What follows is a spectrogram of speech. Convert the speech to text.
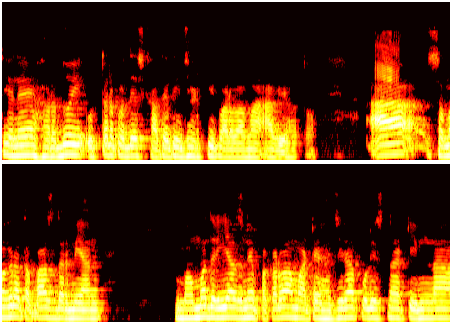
તેને હરદોઈ ઉત્તર પ્રદેશ ખાતેથી ઝડપી પાડવામાં આવ્યો હતો. આ સમગ્ર તપાસ દરમિયાન મોહમ્મદ રિયાઝને પકડવા માટે હજીરા પોલીસના ટીમના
